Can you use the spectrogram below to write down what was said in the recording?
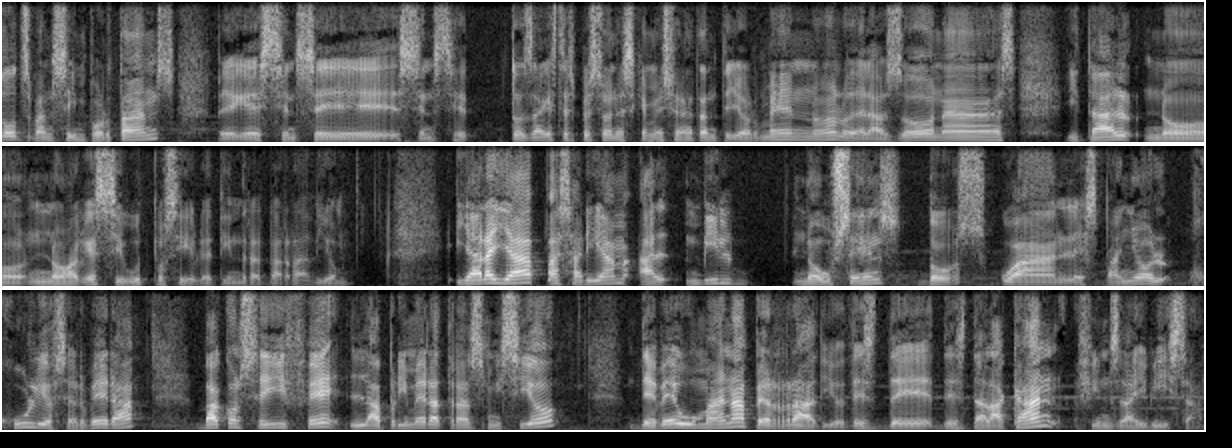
tots van ser importants, perquè sense, sense totes aquestes persones que he mencionat anteriorment, no? lo de les zones i tal, no, no hagués sigut possible tindre la ràdio. I ara ja passaríem al 1902, quan l'espanyol Julio Cervera va aconseguir fer la primera transmissió de veu humana per ràdio, des d'Alacant de, des fins a Eivissa.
